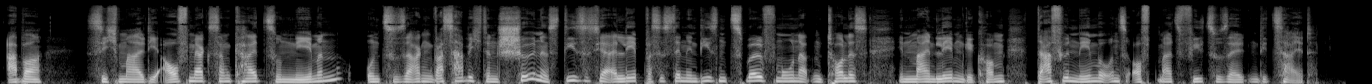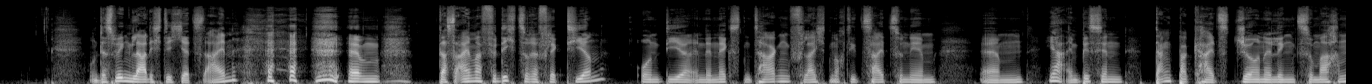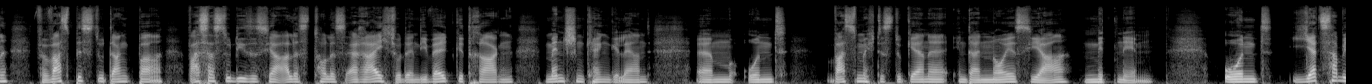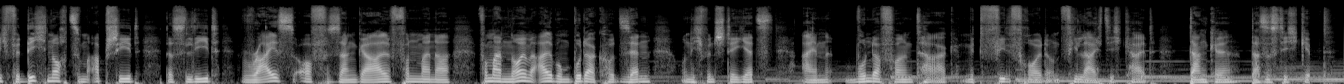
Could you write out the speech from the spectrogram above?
Aber sich mal die Aufmerksamkeit zu nehmen und zu sagen, was habe ich denn Schönes dieses Jahr erlebt, was ist denn in diesen zwölf Monaten Tolles in mein Leben gekommen, dafür nehmen wir uns oftmals viel zu selten die Zeit. Und deswegen lade ich dich jetzt ein, ähm, das einmal für dich zu reflektieren und dir in den nächsten Tagen vielleicht noch die Zeit zu nehmen, ähm, ja, ein bisschen Dankbarkeitsjournaling zu machen. Für was bist du dankbar? Was hast du dieses Jahr alles Tolles erreicht oder in die Welt getragen, Menschen kennengelernt? Ähm, und was möchtest du gerne in dein neues Jahr mitnehmen? Und Jetzt habe ich für dich noch zum Abschied das Lied Rise of Sangal von meiner, von meinem neuen Album Buddha Code Zen und ich wünsche dir jetzt einen wundervollen Tag mit viel Freude und viel Leichtigkeit. Danke, dass es dich gibt.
